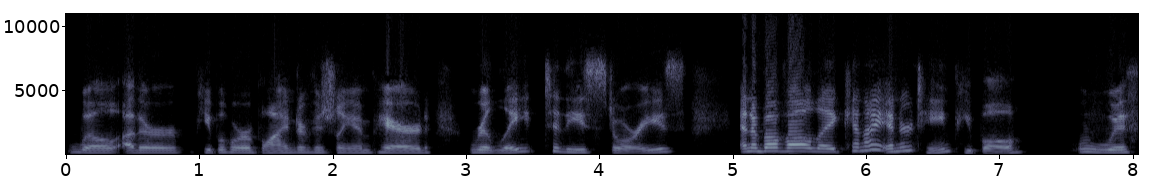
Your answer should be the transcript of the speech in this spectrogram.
will other people who are blind or visually impaired relate to these stories? And above all, like, can I entertain people with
